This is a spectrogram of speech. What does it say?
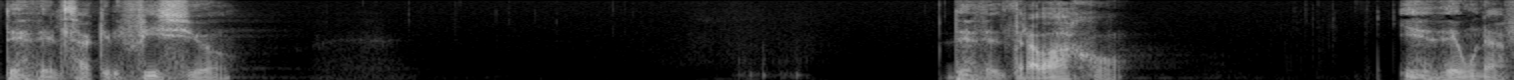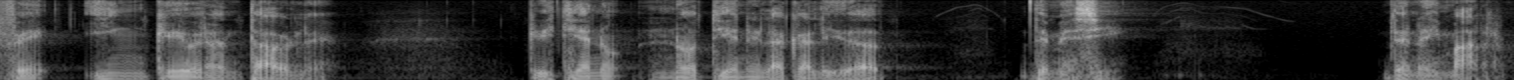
desde el sacrificio, desde el trabajo y desde una fe inquebrantable. Cristiano no tiene la calidad de Messi, de Neymar,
